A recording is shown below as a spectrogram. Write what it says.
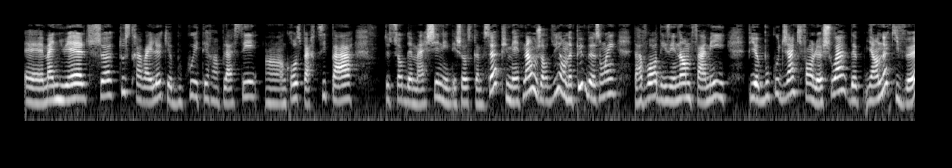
euh, manuel, tout ça, tout ce travail-là qui a beaucoup été remplacé en grosse partie par toutes sortes de machines et des choses comme ça. Puis maintenant, aujourd'hui, on n'a plus besoin d'avoir des énormes familles. Puis il y a beaucoup de gens qui font le choix, il y en a qui veulent,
